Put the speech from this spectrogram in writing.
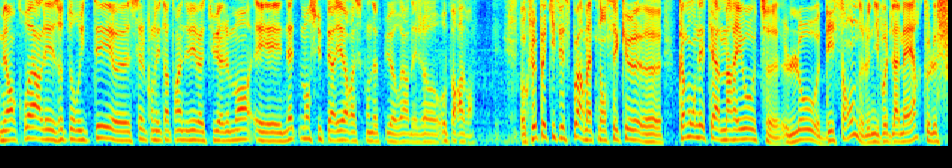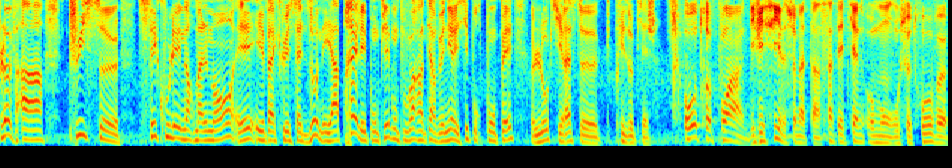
mais en croire les autorités, euh, celle qu'on est en train de vivre actuellement, est nettement supérieure à ce qu'on a pu avoir déjà auparavant. Donc le petit espoir maintenant, c'est que euh, comme on était à marée haute, l'eau descende, le niveau de la mer, que le fleuve A puisse euh, s'écouler normalement et évacuer cette zone. Et après, les pompiers vont pouvoir intervenir ici pour pomper l'eau qui reste euh, prise au piège. Autre point difficile ce matin, Saint-Étienne-au-Mont, où se trouve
